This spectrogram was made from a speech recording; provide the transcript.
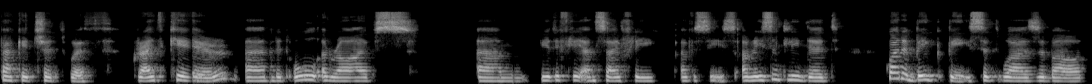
package it with great care, and it all arrives um, beautifully and safely overseas. I recently did quite a big piece. It was about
